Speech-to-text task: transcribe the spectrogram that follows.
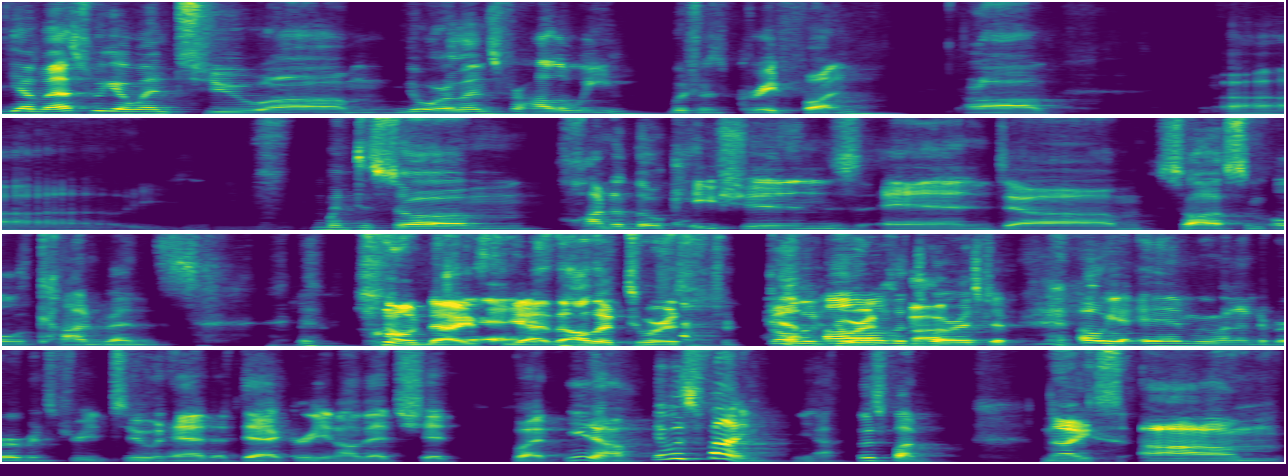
yeah. Last week I went to um, New Orleans for Halloween, which was great fun. Uh, uh, went to some haunted locations and um, saw some old convents. Oh, nice! Yeah. Yeah, all the tourists, all the all tourists. the tourist trip. Oh yeah, and we went on to Bourbon Street too and had a daiquiri and all that shit. But you know, it was fine. Yeah, it was fun. Nice. Um,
